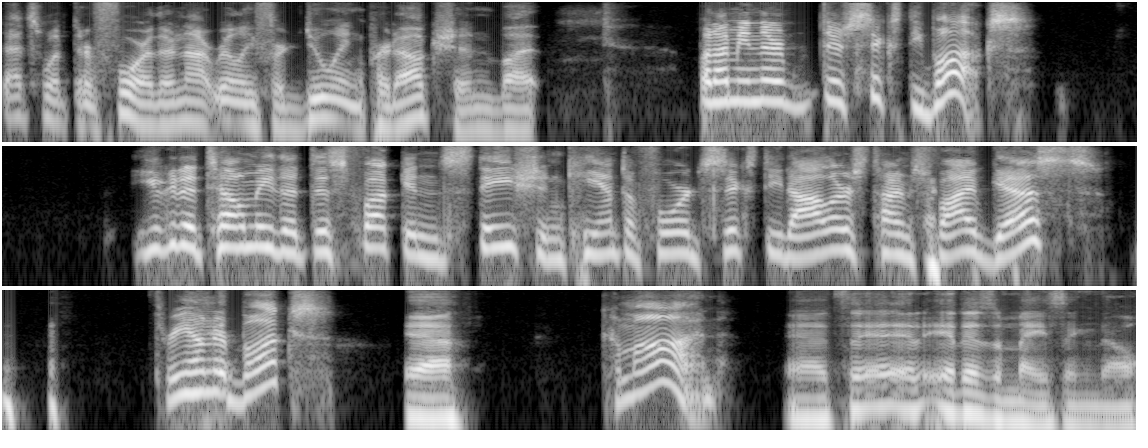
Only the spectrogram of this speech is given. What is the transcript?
that's what they're for. They're not really for doing production, but but I mean, they're they're sixty bucks. You're gonna tell me that this fucking station can't afford sixty dollars times five guests? Three hundred bucks? Yeah, Come on. yeah. It's it, it is amazing though.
